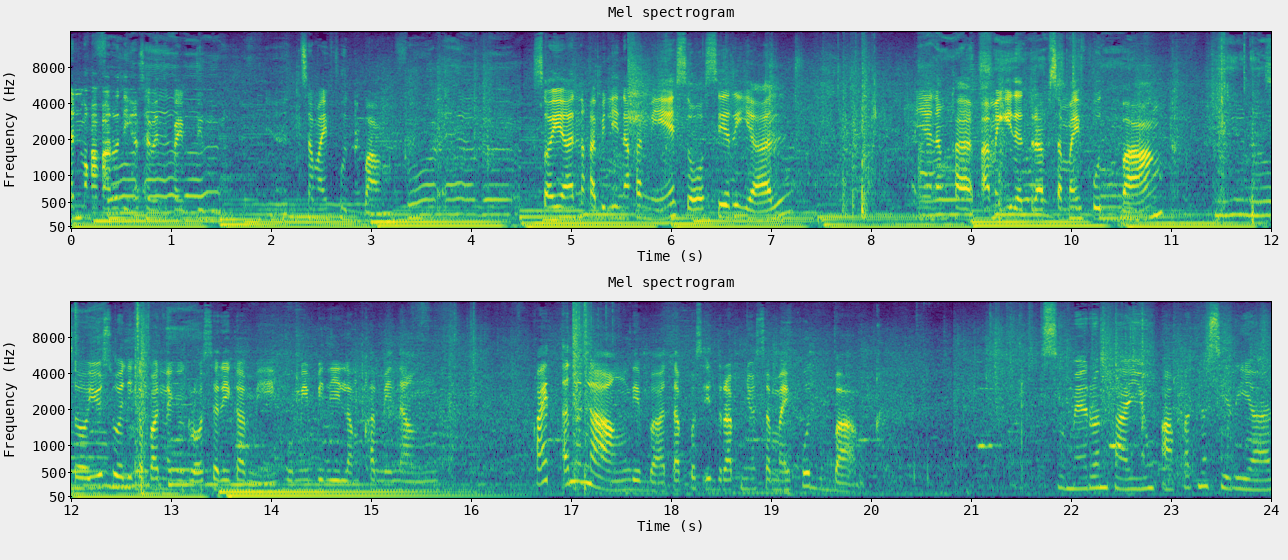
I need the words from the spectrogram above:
Dyan makakarating ang 75p mo? Ayan, sa my food bank. So, ayan, nakabili na kami. So, cereal. Ayan ang aming idadrop sa my food bank. So, usually kapag nag-grocery kami, bumibili lang kami ng kahit ano lang, ba? Tapos i-drop nyo sa my food bank. So, meron tayong apat na cereal,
